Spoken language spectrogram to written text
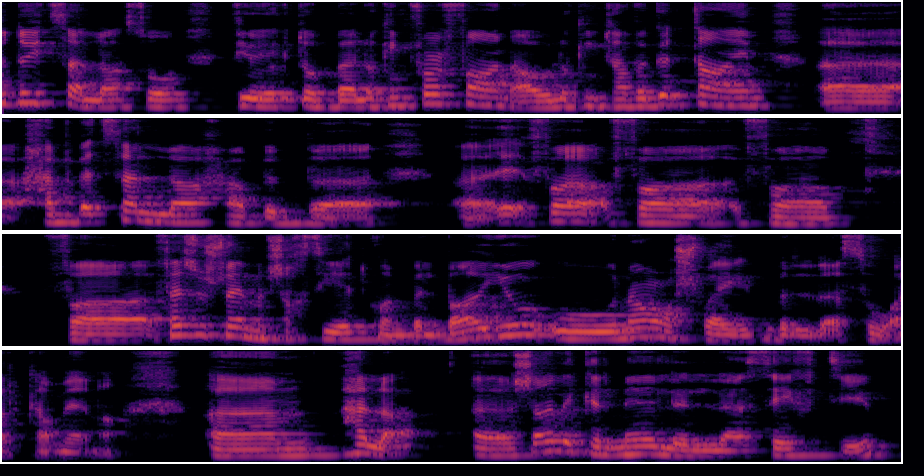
بده يتسلى. so so فيه يكتب looking for fun أو looking to have a good time حابب أتسلى حابب ف ف ف ففرجوا شوي من شخصيتكم بال bio ونوعوا شوي بالصور كمان. هلأ شغلة كرمال ال safety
